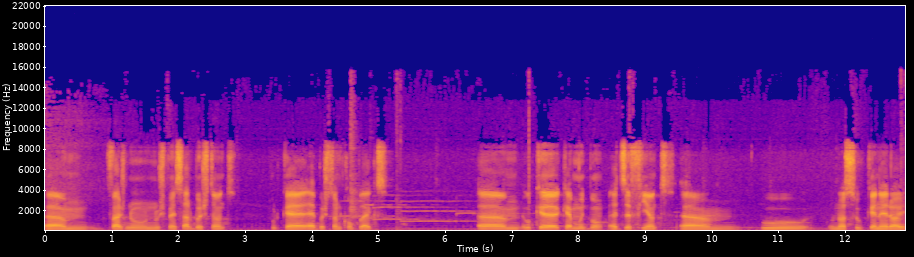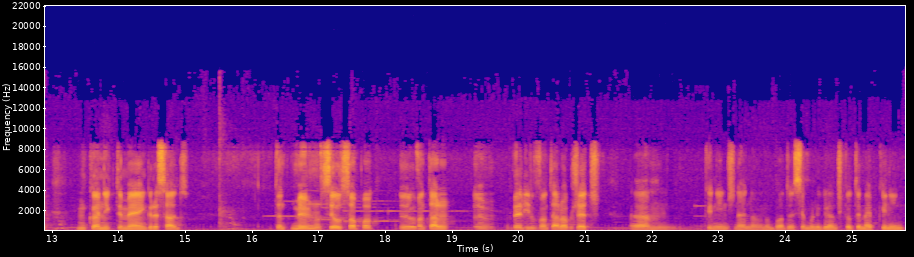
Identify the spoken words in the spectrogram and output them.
um, faz-nos pensar bastante, porque é, é bastante complexo. Um, o que é, que é, muito bom, é desafiante. O, o nosso pequeno herói mecânico também é engraçado. Portanto, mesmo se ele só pode levantar, ver e levantar objetos um, pequeninos, né? não, não podem ser muito grandes, que ele também é pequenino,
